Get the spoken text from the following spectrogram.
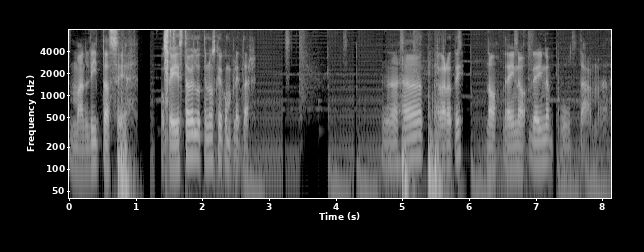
Maldita sea. Ok, esta vez lo tenemos que completar. Ajá, agárrate. No, de ahí no, de ahí no. Puta madre.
